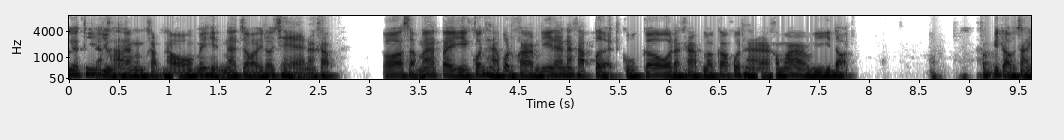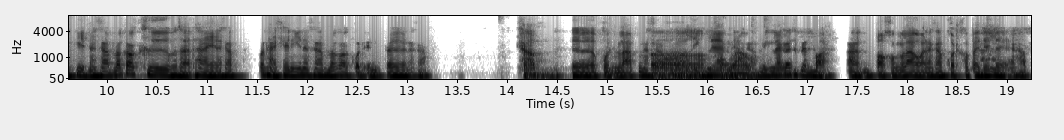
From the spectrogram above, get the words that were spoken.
พื่อนๆที่อยู่ทางขับเขาไม่เห็นหน้าจอที่เราแชร์นะครับ ก็สามารถไปค้นหาบทความนี้ได้นะครับ เปิด Google นะครับ แล้วก็ค้นหาคำว่า v วิดอกภาษาอังกฤษนะครับ แล้วก็คือภาษาไทยนะครับค้นหาแค่นี้นะครับ แล้วก็กด enter นะครับ ครับเออผลลัพธ์นะครับก็ลิงก์แรกนะครับลิงก์แรกก็จะเป็นบอร์ดอ่าบอร์ดของเรานะครับ กดเข้าไปได้เลยครับ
